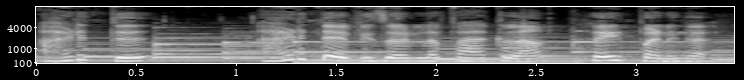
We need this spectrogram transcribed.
அடுத்து அடுத்த எபிசோட்ல பார்க்கலாம். வெயிட் பண்ணுங்க.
